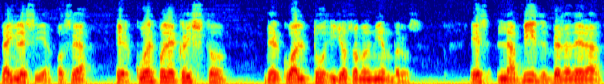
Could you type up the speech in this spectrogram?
la iglesia, o sea, el cuerpo de Cristo del cual tú y yo somos miembros es la vid verdadera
